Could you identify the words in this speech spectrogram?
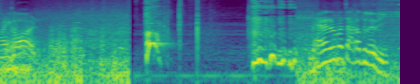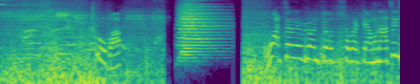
My god ভ্যানের উপরে চাকা তুলে দিই। ও বাপ। হোয়াটসঅ্যাপ এভরিওয়ান কেউ সবার কেমন আছেন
